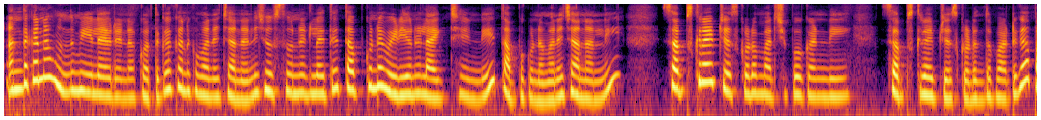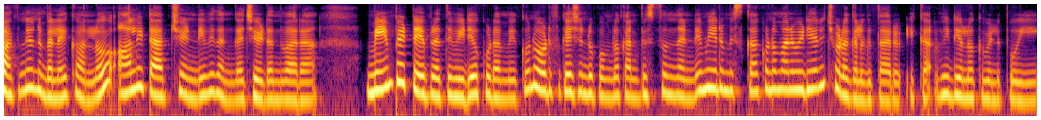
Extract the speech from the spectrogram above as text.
అంతకన్నా ముందు మీరు ఎవరైనా కొత్తగా కనుక మన ఛానల్ని చూస్తున్నట్లయితే తప్పకుండా వీడియోని లైక్ చేయండి. తప్పకుండా మన ఛానల్ని సబ్స్క్రైబ్ చేసుకోవడం మర్చిపోకండి. సబ్స్క్రైబ్ చేసుకోవడంతో పాటుగా పక్కనే ఉన్న బెలైకాన్లో ఆల్ ట్యాప్ చేయండి విధంగా చేయడం ద్వారా. మేము పెట్టే ప్రతి వీడియో కూడా మీకు నోటిఫికేషన్ రూపంలో కనిపిస్తుందండి. మీరు మిస్ కాకుండా మన వీడియోని చూడగలుగుతారు. ఇక వీడియోలోకి వెళ్ళిపోయి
